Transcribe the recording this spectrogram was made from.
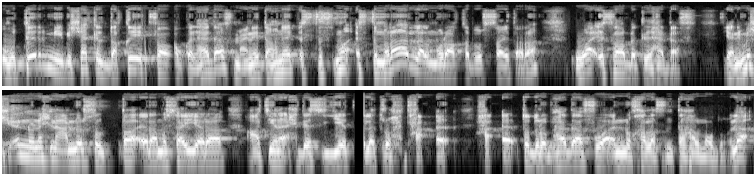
وترمي بشكل دقيق فوق الهدف معناتها هناك استمرار للمراقبة والسيطرة وإصابة الهدف. يعني مش أنه نحن عم نرسل طائرة مسيرة أعطينا إحداثيات لتروح تحقق حقق تضرب هدف وأنه خلص انتهى الموضوع. لا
